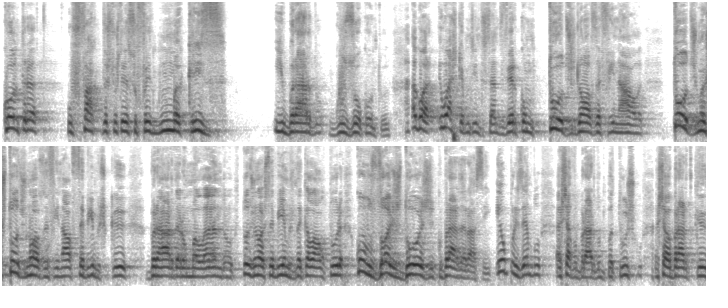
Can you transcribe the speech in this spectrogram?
contra o facto das pessoas terem sofrido numa crise. E Berardo gozou com tudo. Agora, eu acho que é muito interessante ver como todos nós, afinal, todos, mas todos nós, afinal, sabíamos que Berardo era um malandro, todos nós sabíamos naquela altura, com os olhos de hoje, que Berardo era assim. Eu, por exemplo, achava Berardo um patusco, achava Berardo que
